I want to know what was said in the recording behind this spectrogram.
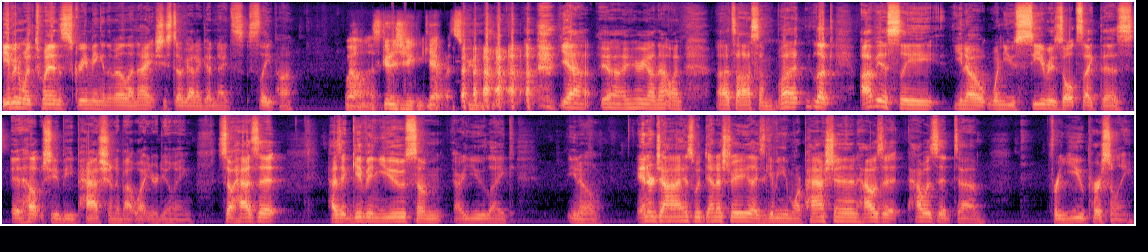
even with twins screaming in the middle of the night, she still got a good night's sleep, huh? Well, as good as you can get with screaming. yeah, yeah, I hear you on that one. Uh, that's awesome. Well, look, obviously, you know, when you see results like this, it helps you be passionate about what you're doing. So has it has it given you some? Are you like, you know, energized with dentistry? Like, giving you more passion? How is it? How is it um, for you personally?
